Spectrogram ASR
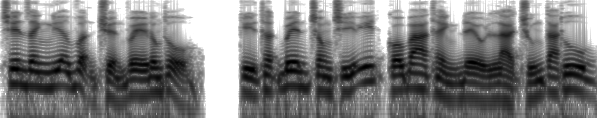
trên danh nghĩa vận chuyển về đông thổ, kỳ thật bên trong chí ít có ba thành đều là chúng ta thu.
